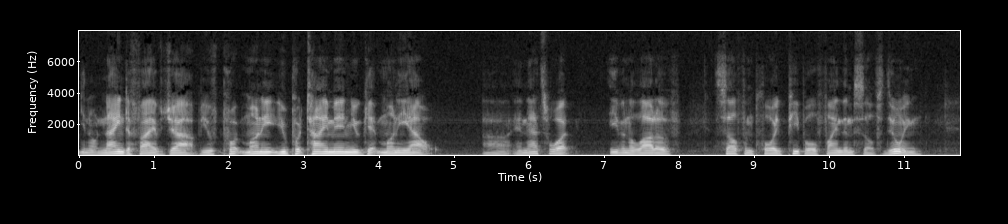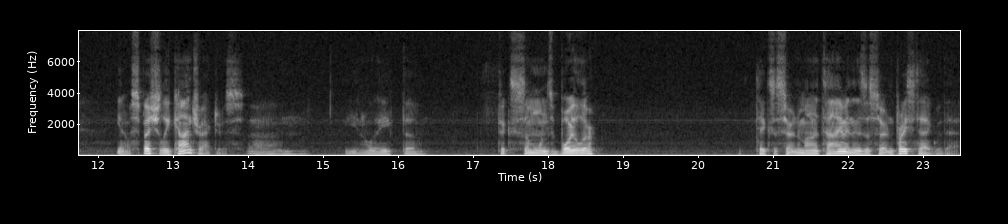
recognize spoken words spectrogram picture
you know, 9 to 5 job. You've put money, you put time in, you get money out. Uh, and that's what even a lot of self-employed people find themselves doing. You know, especially contractors. Um, you know, they have to fix someone's boiler. Takes a certain amount of time, and there's a certain price tag with that.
